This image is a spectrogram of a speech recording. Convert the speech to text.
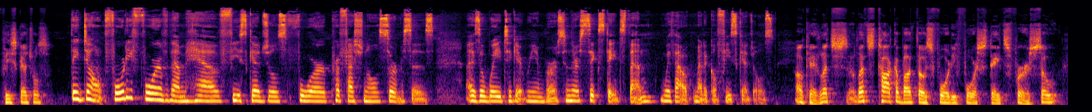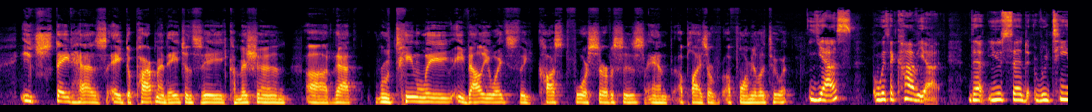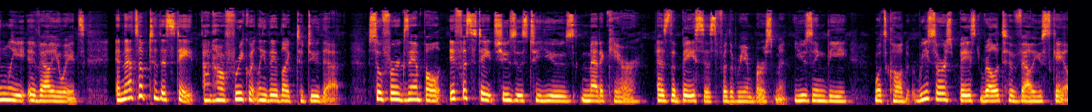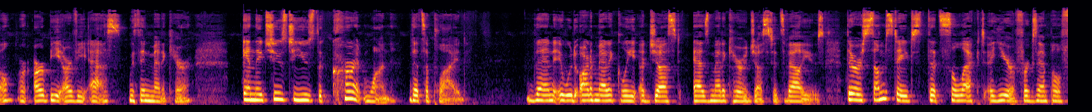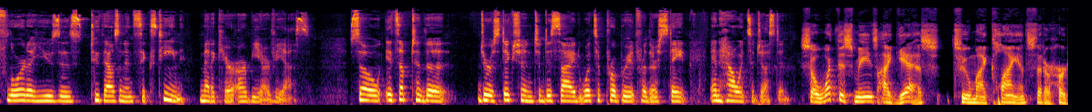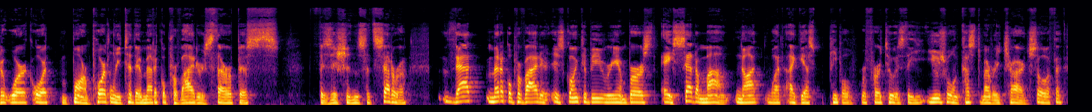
fee schedules? They don't. 44 of them have fee schedules for professional services as a way to get reimbursed. And there are six states then without medical fee schedules. Okay, let's let's talk about those 44 states first. So each state has a department, agency, commission uh, that routinely evaluates the cost for services and applies a, a formula to it? Yes, with a caveat that you said routinely evaluates. And that's up to the state on how frequently they'd like to do that. So, for example, if a state chooses to use Medicare as the basis for the reimbursement using the what's called resource based relative value scale, or RBRVS, within Medicare, and they choose to use the current one that's applied, then it would automatically adjust as Medicare adjusts its values. There are some states that select a year. For example, Florida uses 2016 Medicare RBRVS. So it's up to the jurisdiction to decide what's appropriate for their state and how it's adjusted. So, what this means, I guess, to my clients that are hurt at work, or more importantly, to their medical providers, therapists, physicians, etc., that medical provider is going to be reimbursed a set amount, not what I guess people refer to as the usual and customary charge. So if a,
